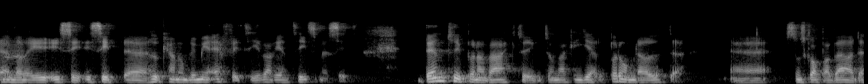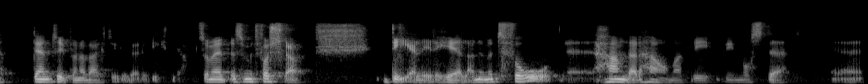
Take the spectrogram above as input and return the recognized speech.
mm. eller i, i, i sitt, eh, hur kan de bli mer effektiva rent tidsmässigt? den typen av verktyg som verkligen hjälper dem där ute eh, som skapar värde Den typen av verktyg är väldigt viktiga. Som ett, som ett första del i det hela. Nummer två eh, handlar det här om att vi, vi måste eh,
